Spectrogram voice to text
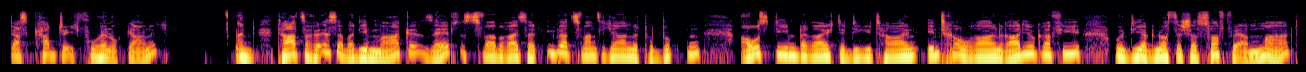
das kannte ich vorher noch gar nicht. Und Tatsache ist aber, die Marke selbst ist zwar bereits seit über 20 Jahren mit Produkten aus dem Bereich der digitalen intraoralen Radiographie und diagnostischer Software am Markt,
